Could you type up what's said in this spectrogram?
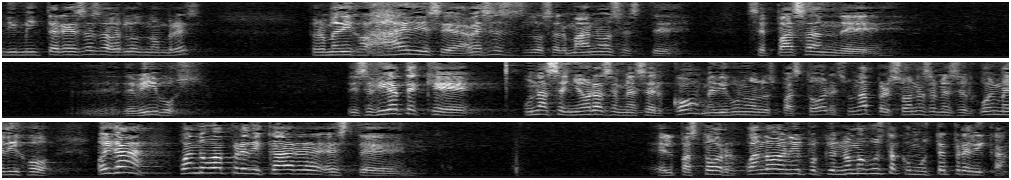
ni me interesa saber los nombres, pero me dijo, ay, dice, a veces los hermanos este, se pasan de, de vivos. Dice, fíjate que una señora se me acercó, me dijo uno de los pastores, una persona se me acercó y me dijo, oiga, ¿cuándo va a predicar este el pastor? ¿Cuándo va a venir? Porque no me gusta como usted predica.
